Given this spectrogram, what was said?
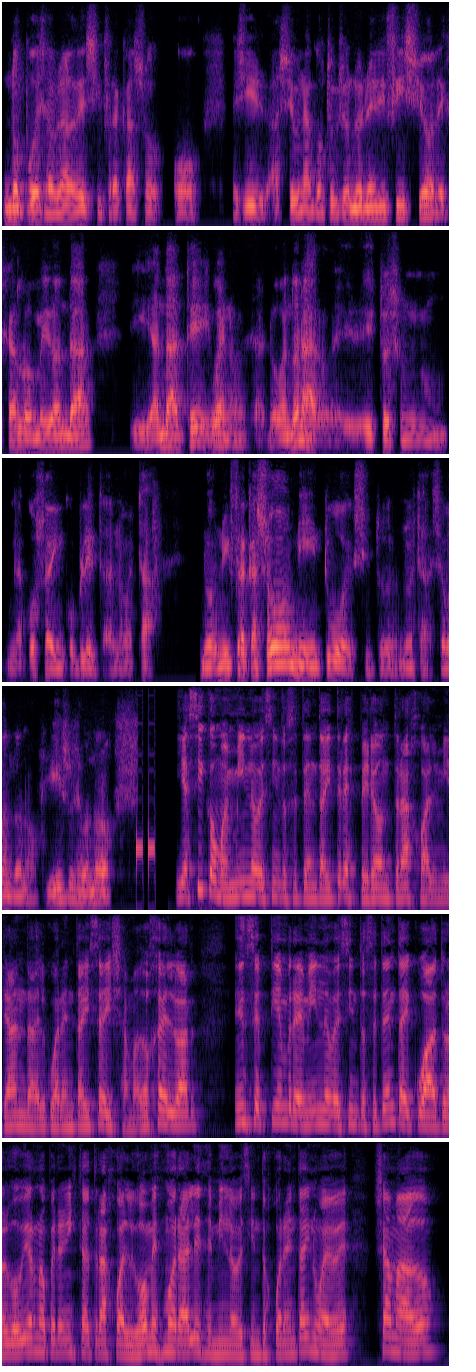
no puedes hablar de si fracaso o decir, hacer una construcción de un edificio, dejarlo medio andar y andate, y bueno, lo abandonaron. Esto es una cosa incompleta, no está. Ni fracasó ni tuvo éxito, no está, se abandonó. Y eso se abandonó. Y así como en 1973 Perón trajo al Miranda del 46 llamado Helbart, en septiembre de 1974 el gobierno peronista trajo al Gómez Morales de 1949 llamado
